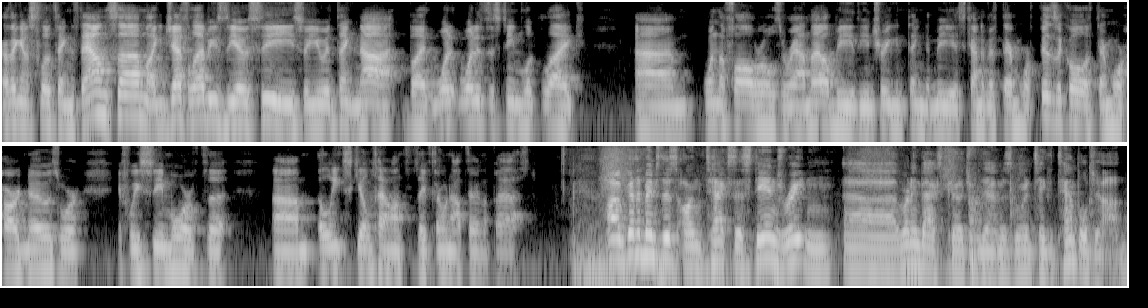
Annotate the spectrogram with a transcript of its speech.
Are they going to slow things down some? Like Jeff Lebby's the OC, so you would think not. But what what does this team look like um, when the fall rolls around? That'll be the intriguing thing to me. Is kind of if they're more physical, if they're more hard nosed, or if we see more of the um, elite skill talents they've thrown out there in the past. I've got to mention this on Texas. Stan Drayton, uh, running backs coach for them, is going to take the Temple job.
